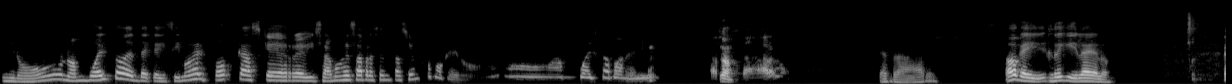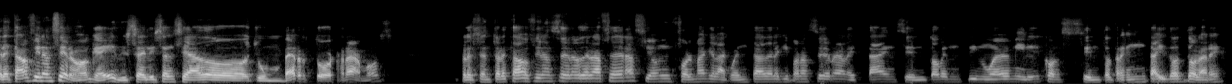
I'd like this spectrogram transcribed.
Y no, no han vuelto desde que hicimos el podcast que revisamos esa presentación, como que no, no han vuelto a ponerlo. No. Qué raro. Ok, Ricky, léelo. El estado financiero, ok, dice el licenciado Humberto Ramos, presentó el estado financiero de la federación, informa que la cuenta del equipo nacional está en 129 mil con 132 dólares,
